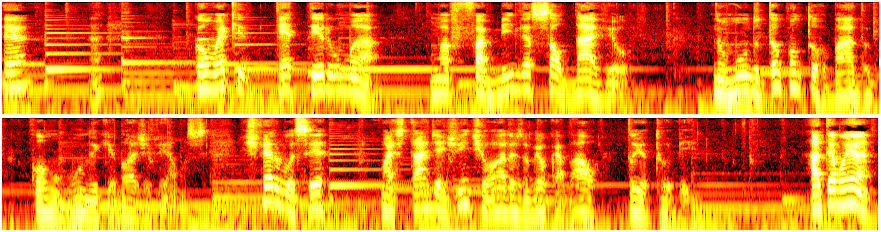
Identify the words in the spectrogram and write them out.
É. Né? Como é que é ter uma, uma família saudável num mundo tão conturbado como o mundo em que nós vivemos. Espero você mais tarde às 20 horas no meu canal no YouTube. Até amanhã!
